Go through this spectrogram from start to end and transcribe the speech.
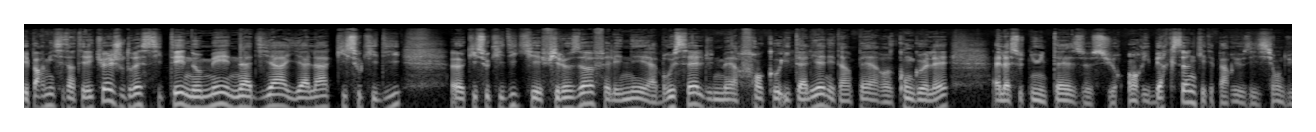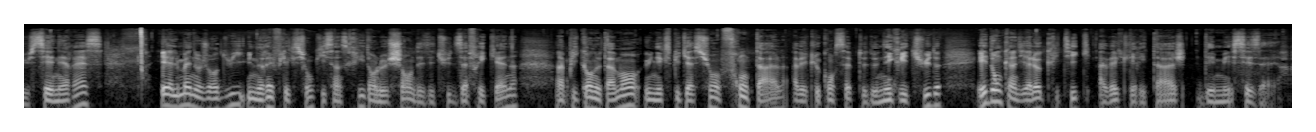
Et parmi ces intellectuels, je voudrais citer nommé Nadia Yala Kisukidi, euh, Kisukidi qui est philosophe. Elle est née à Bruxelles d'une mère franco-italienne et d'un père congolais. Elle a soutenu une thèse sur Henri Bergson qui était paru aux éditions du CNRS et elle mène aujourd'hui une réflexion qui s'inscrit dans le champ des études africaines, impliquant notamment une explication frontale avec le concept de négritude et donc un dialogue critique avec l'héritage d'Aimé Césaire.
